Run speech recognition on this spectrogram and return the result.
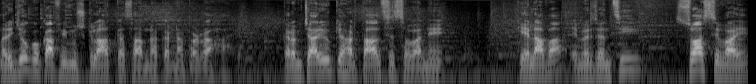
मरीजों को काफ़ी मुश्किलात का सामना करना पड़ रहा है। कर्मचारियों की हड़ताल से सवाने के अलावा इमरजेंसी स्वास्थ्य सेवाएँ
